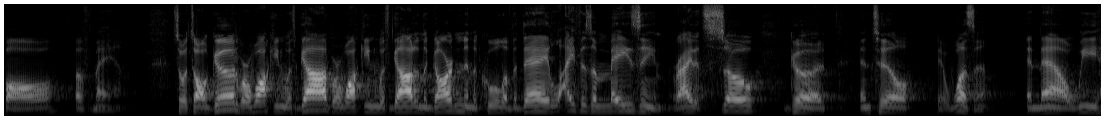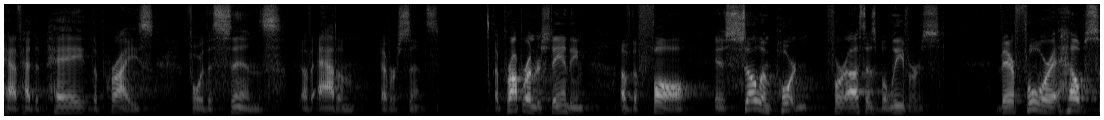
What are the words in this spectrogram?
fall of man. So it's all good. We're walking with God. We're walking with God in the garden in the cool of the day. Life is amazing, right? It's so good until it wasn't. And now we have had to pay the price for the sins of Adam ever since. A proper understanding of the fall is so important for us as believers. Therefore, it helps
